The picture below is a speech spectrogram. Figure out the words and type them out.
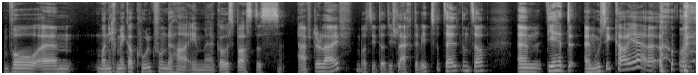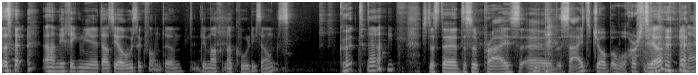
wo, ähm, wo ich mega cool gefunden habe im äh, Ghostbusters Afterlife, wo sie da die schlechten Witze erzählt und so. Ähm, die hat eine Musikkarriere und das habe ich irgendwie das Jahr herausgefunden und die macht noch coole Songs. Gut. Ja, Ist das der, der Surprise äh, der Side Job Award? ja genau.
